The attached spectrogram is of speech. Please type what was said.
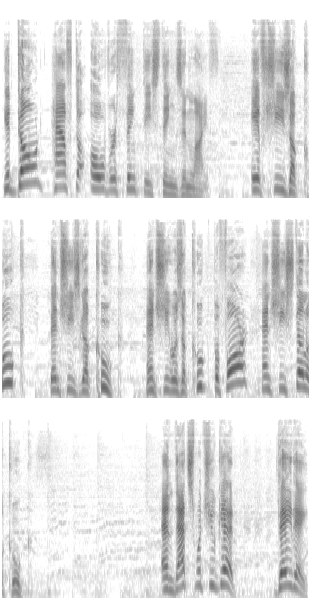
You don't have to overthink these things in life. If she's a kook, then she's a kook. And she was a kook before, and she's still a kook. And that's what you get. Day Day,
